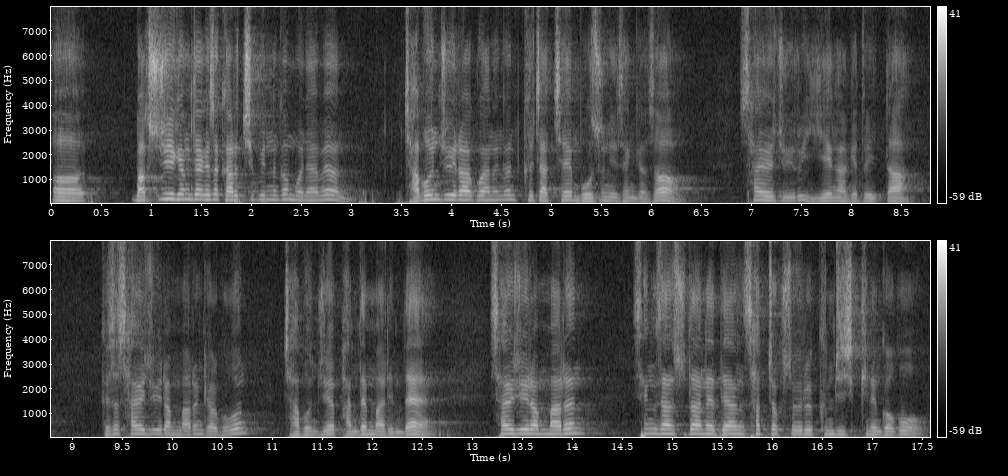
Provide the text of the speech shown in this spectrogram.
어, 막수주의 경제학에서 가르치고 있는 건 뭐냐면 자본주의라고 하는 건 그 자체에 모순이 생겨서 사회주의로 이행하게 돼 있다. 그래서 사회주의란 말은 결국은 자본주의의 반대말인데 사회주의란 말은 생산수단에 대한 사적 소유를 금지시키는 거고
